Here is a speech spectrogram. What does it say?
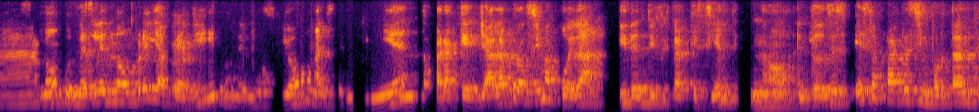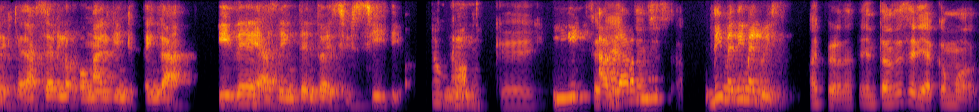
Ah, ¿no? Ponerle nombre y apellido, la emoción, al sentimiento, para que ya la próxima pueda identificar qué siente, ¿no? Entonces, esa parte es importante, que hacerlo con alguien que tenga ideas de intento de suicidio, ¿no? Ok. Y hablábamos, entonces- dime, dime Luis, Ay, perdón. Entonces sería como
